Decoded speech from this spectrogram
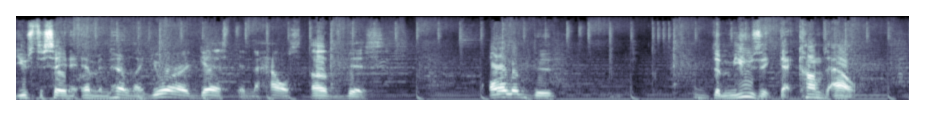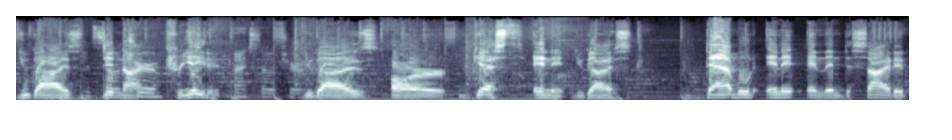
used to say to Eminem, like you are a guest in the house of this. All of the the music that comes out, you guys did so not true. create it. That's so true. You guys are guests in it. You guys dabbled in it and then decided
